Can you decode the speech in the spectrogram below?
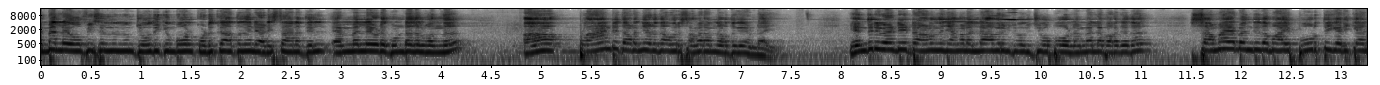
എം എൽ എ ഓഫീസിൽ നിന്നും ചോദിക്കുമ്പോൾ കൊടുക്കാത്തതിന്റെ അടിസ്ഥാനത്തിൽ എം എൽ എയുടെ ഗുണ്ടകൾ വന്ന് ആ പ്ലാന്റ് തടഞ്ഞിടുന്ന ഒരു സമരം നടത്തുകയുണ്ടായി. എന്തിനു വേണ്ടിയിട്ടാണെന്ന് ഞങ്ങൾ എല്ലാവരും ചോദിച്ചു അപ്പോൾ എം എൽ എ പറഞ്ഞത് സമയബന്ധിതമായി പൂർത്തീകരിക്കാൻ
